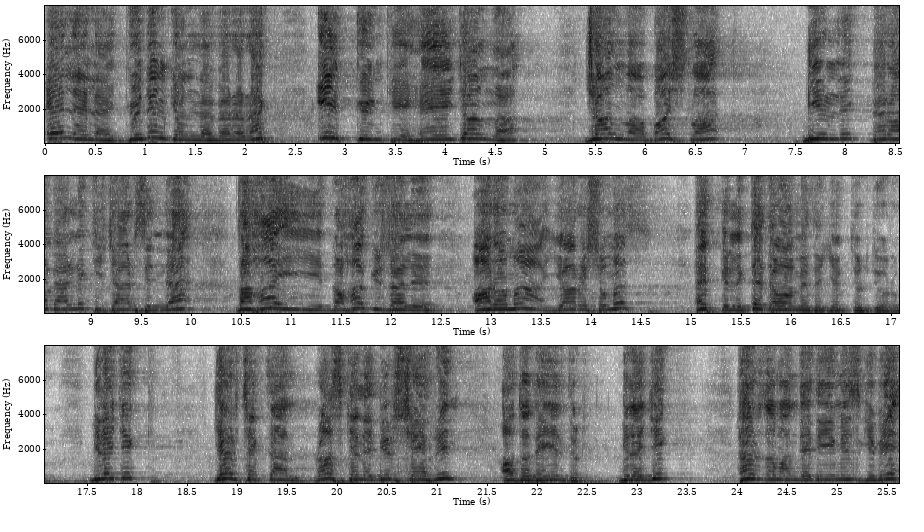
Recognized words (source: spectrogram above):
el ele gönül gönüle vererek ilk günkü heyecanla canla başla birlik beraberlik içerisinde daha iyi daha güzeli arama yarışımız hep birlikte devam edecektir diyorum. Bilecik gerçekten rastgele bir şehrin adı değildir. Bilecik her zaman dediğimiz gibi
